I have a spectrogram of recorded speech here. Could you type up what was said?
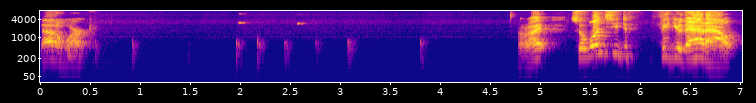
That'll work. All right, so once you figure that out,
